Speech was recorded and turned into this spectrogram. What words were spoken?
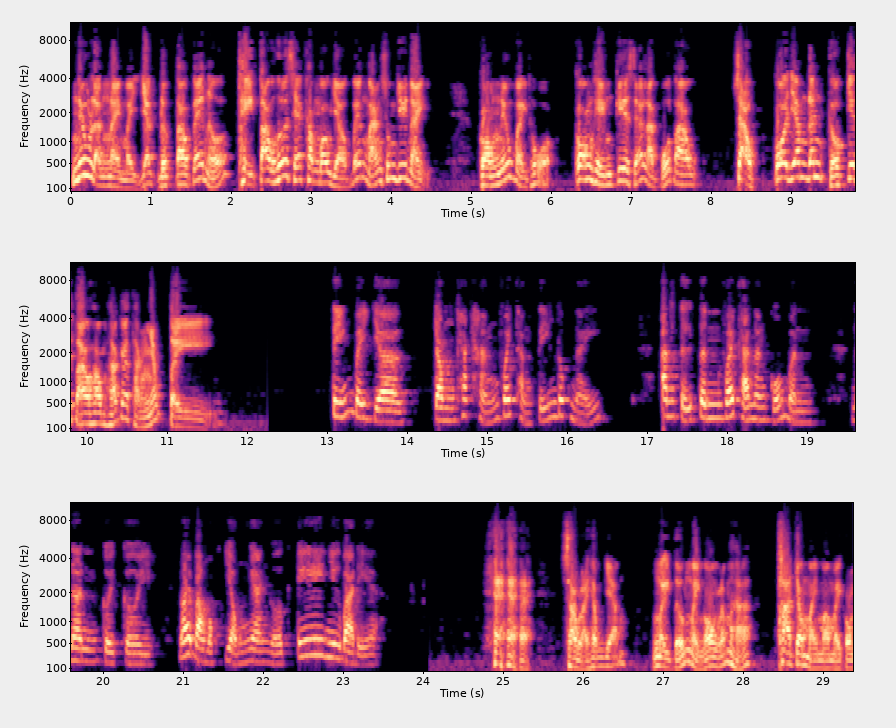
nếu lần này mày giật được tao té nữa, thì tao hứa sẽ không bao giờ bén mảng xuống dưới này. Còn nếu mày thua, con hiền kia sẽ là của tao. Sao, có dám đánh cược với tao không hả cái thằng nhóc tỳ? Tiến bây giờ trông khác hẳn với thằng Tiến lúc nãy. Anh tự tin với khả năng của mình, nên cười cười, nói bằng một giọng ngang ngược y như bà địa. Sao lại không dám? Mày tưởng mày ngon lắm hả? Tha cho mày mà mày còn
